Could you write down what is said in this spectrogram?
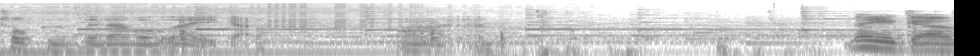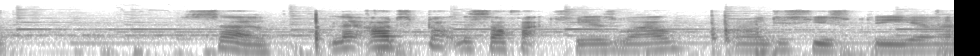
Talking of the devil, there you go. Alright then. There you go. So, let, I'll just block this off actually as well. I'll just used the uh,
